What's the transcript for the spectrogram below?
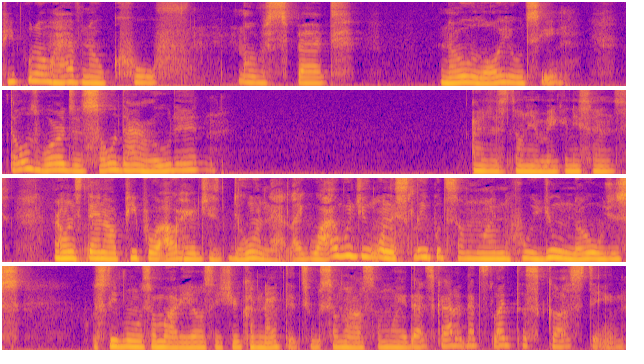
people don't have no coof, no respect, no loyalty. Those words are so diluted. I just don't even make any sense. I don't understand how people out here just doing that. Like, why would you want to sleep with someone who you know just was sleeping with somebody else that you're connected to somehow, some way? That's gotta. That's like disgusting.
